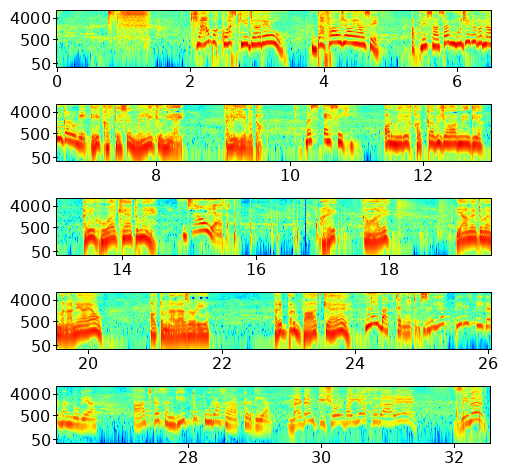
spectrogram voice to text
क्या बकवास किए जा रहे हो? दफ़ा हो जाओ यहाँ से। अपने साथ साथ मुझे भी बदनाम करोगे। एक हफ़्ते से मिलने क्यों नहीं आई? पहले ये बताओ। बस ऐसे ही। और मेरे खत का भी जवाब नहीं दिया। अरे हुआ क्या है तुम्हें? जाओ यार। अरे कमाल है। यहाँ मैं तुम्हें मनाने आया हूँ और तुम नाराज़ हो रही हो। अरे पर बात क्या है? नहीं बात करनी तुमसे। भैया फिर स्पीकर बंद हो गया। आज का संगीत तो पूरा खराब कर दिया। मैडम किशोर भैया खुद आ रहे हैं। जीनत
